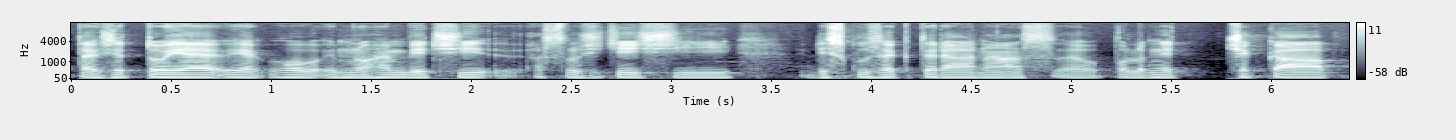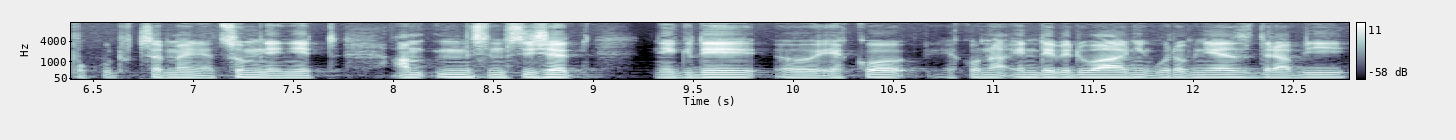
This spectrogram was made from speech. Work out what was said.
takže to je jako i mnohem větší a složitější diskuze, která nás uh, podle mě čeká, pokud chceme něco měnit. A myslím si, že někdy uh, jako, jako na individuální úrovni je zdraví,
